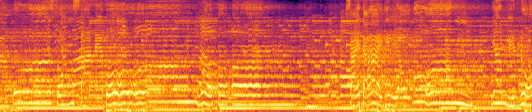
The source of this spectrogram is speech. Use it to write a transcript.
ลาบสงสารแน่บน้องสายตาที่เหลียวมองย้ำเห็นน้อ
